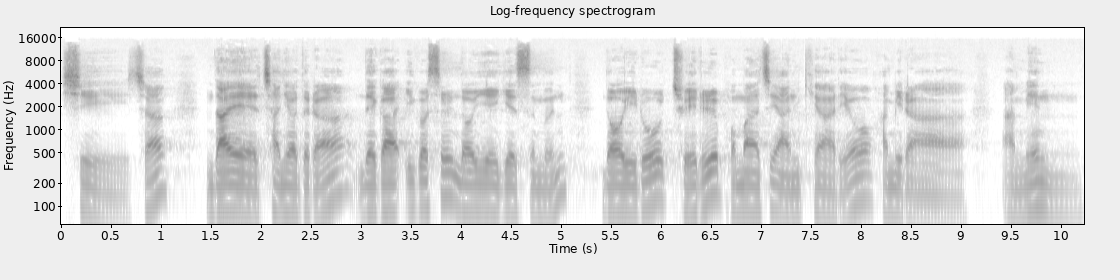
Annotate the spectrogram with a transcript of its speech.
시작. 나의 자녀들아 내가 이것을 너희에게 쓰면 너희로 죄를 범하지 않게 하려 함이라. 아멘.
